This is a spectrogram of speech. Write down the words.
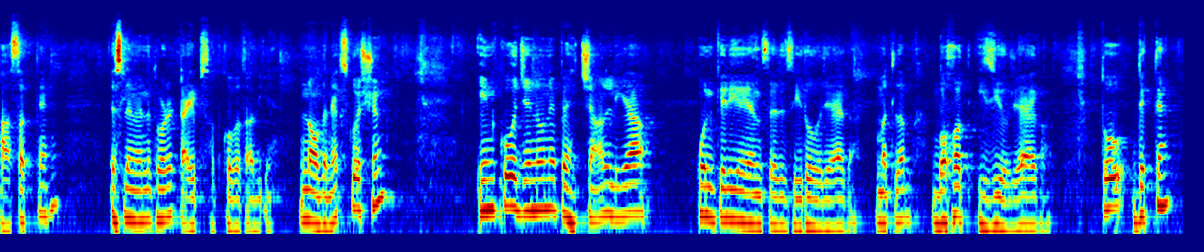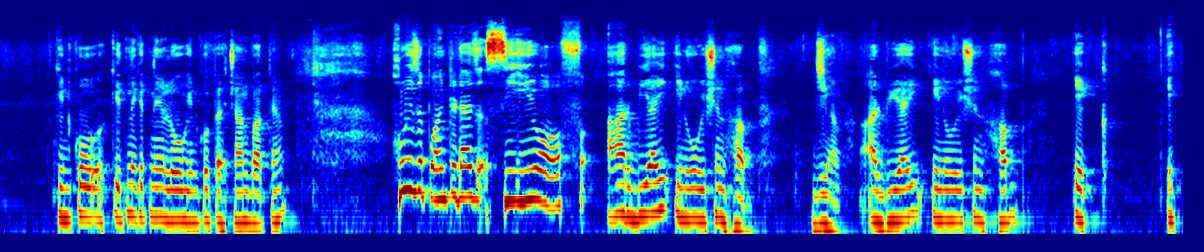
आ सकते हैं इसलिए मैंने थोड़े टाइप्स आपको बता दिए। नाउ द नेक्स्ट क्वेश्चन इनको जिन्होंने पहचान लिया उनके लिए आंसर ज़ीरो हो जाएगा। मतलब बहुत इजी हो जाएगा। तो देखते हैं किनको, कितने कितने लोग इनको पहचान पाते हैं। Who is appointed as CEO of R B I innovation hub जी हाँ R B I innovation hub एक एक,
